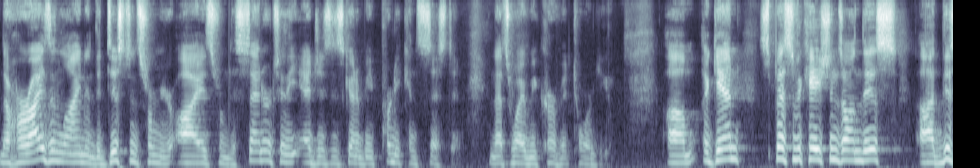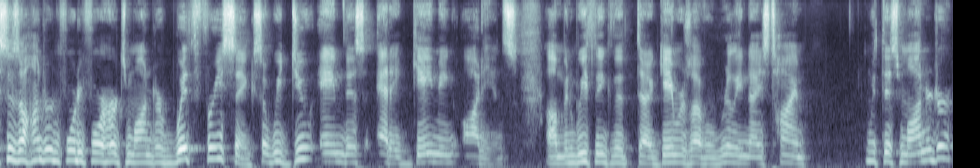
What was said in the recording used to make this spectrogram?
the horizon line and the distance from your eyes from the center to the edges is going to be pretty consistent. And that's why we curve it toward you. Um, again, specifications on this, uh, this is a 144 hertz monitor with FreeSync, so we do aim this at a gaming audience. Um, and we think that uh, gamers will have a really nice time with this monitor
